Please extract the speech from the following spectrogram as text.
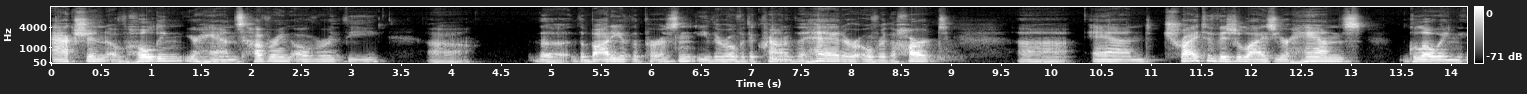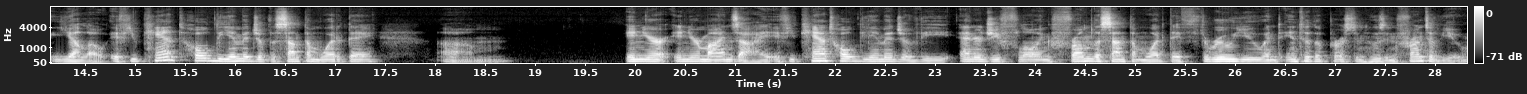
action of holding your hands, hovering over the uh, the the body of the person, either over the crown of the head or over the heart, uh, and try to visualize your hands glowing yellow. If you can't hold the image of the Santa Muerte um, in your in your mind's eye, if you can't hold the image of the energy flowing from the Santa Muerte through you and into the person who's in front of you,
